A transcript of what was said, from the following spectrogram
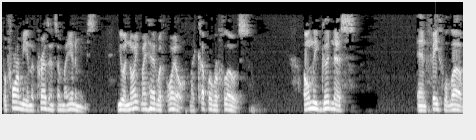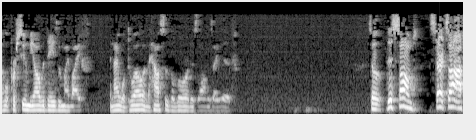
before me in the presence of my enemies. You anoint my head with oil, my cup overflows. Only goodness and faithful love will pursue me all the days of my life, and I will dwell in the house of the Lord as long as I live. So this psalm starts off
